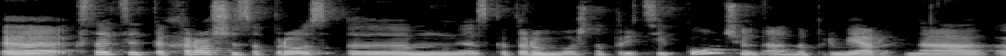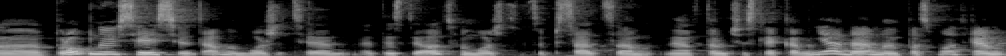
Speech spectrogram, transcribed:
Э, кстати, это хороший запрос, эм, с которым можно прийти к коучу, да, например, на э, пробную сессию, да, вы можете это сделать, вы можете записаться э, в том числе ко мне, да, мы посмотрим,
